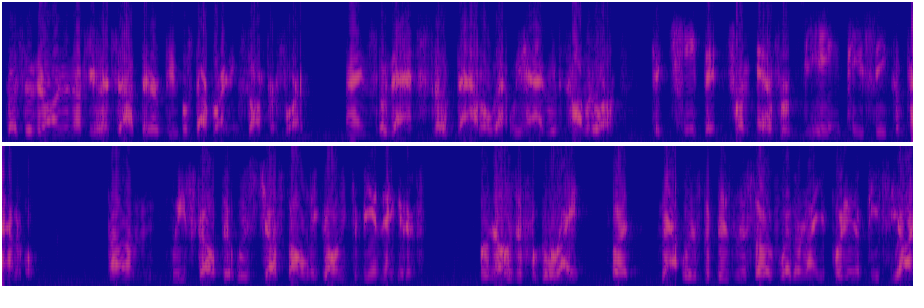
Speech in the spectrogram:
because if there aren't enough units out there, people stop writing software for it. And so that's the battle that we had with Commodore to keep it from ever being PC compatible. Um, we felt it was just only going to be a negative. Who knows if go right, but that was the business of whether or not you put in a PCI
